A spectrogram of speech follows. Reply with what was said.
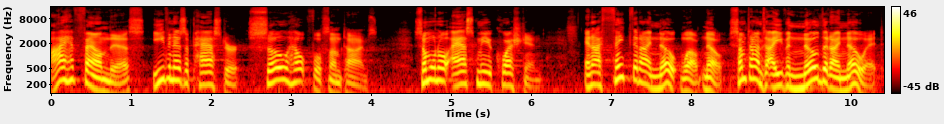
I have found this, even as a pastor, so helpful sometimes. Someone will ask me a question, and I think that I know, well, no, sometimes I even know that I know it,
